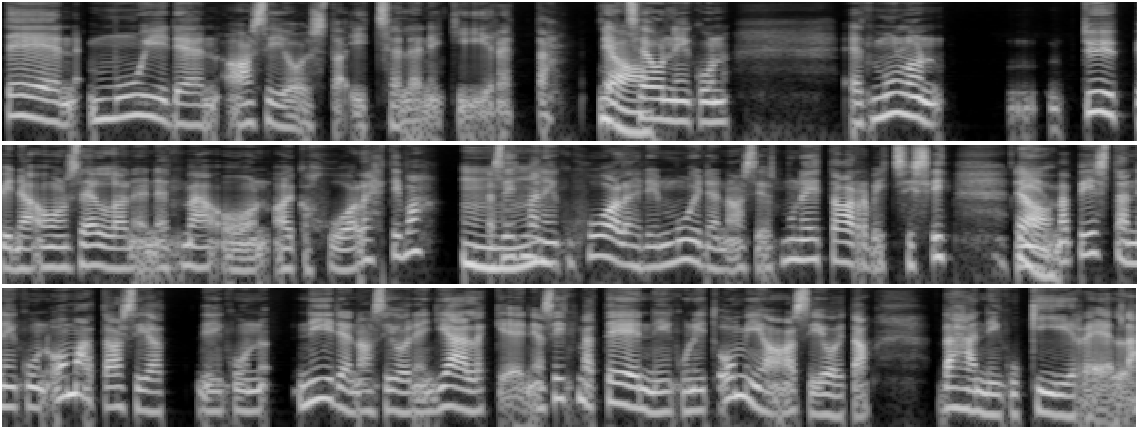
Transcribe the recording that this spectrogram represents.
teen muiden asioista itselleni kiirettä. Et se on niin kuin, että mulla on tyyppinä on sellainen, että mä oon aika huolehtiva. Mm-hmm. Ja sitten mä niinku huolehdin muiden asioista. Mun ei tarvitsisi. Niin mä pistän niinku omat asiat niinku niiden asioiden jälkeen. Ja sitten mä teen niinku niitä omia asioita vähän niinku kiireellä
